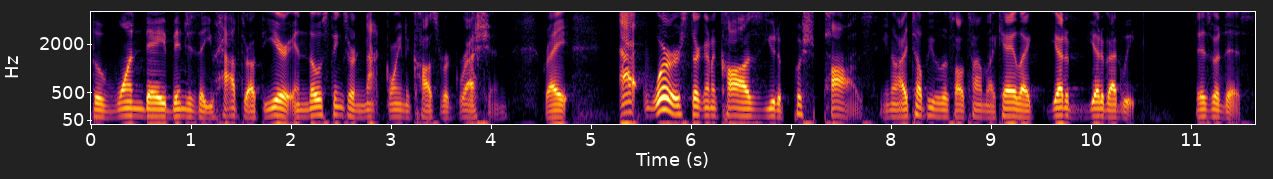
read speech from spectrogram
the one day binges that you have throughout the year and those things are not going to cause regression, right? At worst, they're going to cause you to push pause. You know, I tell people this all the time like, "Hey, like you had a you had a bad week. It is what it is.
